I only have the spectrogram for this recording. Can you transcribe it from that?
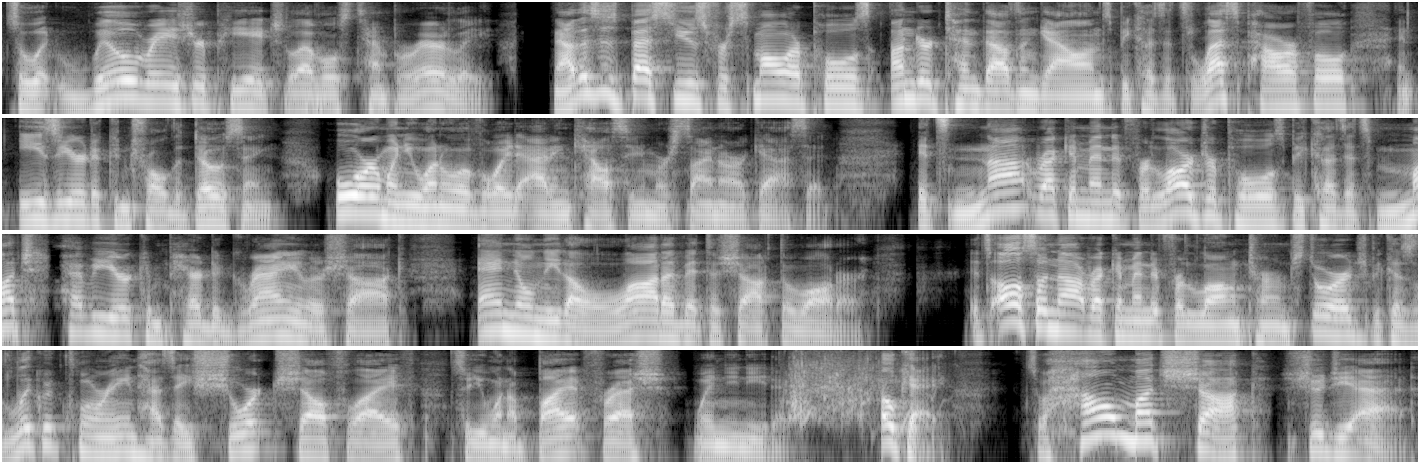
so it will raise your pH levels temporarily. Now, this is best used for smaller pools under 10,000 gallons because it's less powerful and easier to control the dosing, or when you want to avoid adding calcium or cyanuric acid. It's not recommended for larger pools because it's much heavier compared to granular shock, and you'll need a lot of it to shock the water. It's also not recommended for long term storage because liquid chlorine has a short shelf life, so you want to buy it fresh when you need it. Okay, so how much shock should you add?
